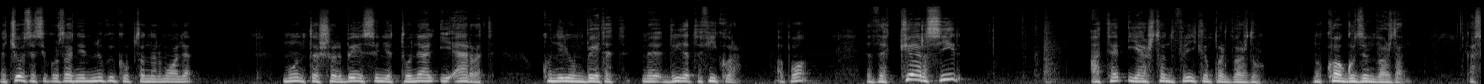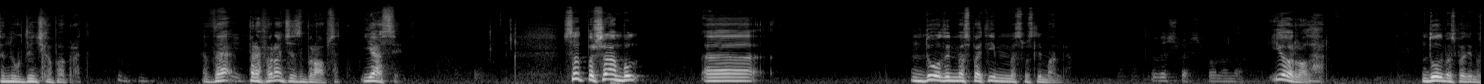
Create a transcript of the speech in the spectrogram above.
Në qoftë se sikur thashë njeriu nuk i kupton normale, mund të shërbejnë si një tunel i errët ku njeriu mbetet me drita të fikura, apo dhe kjo errësirë atëherë ia shton frikën për të vazhduar. Nuk ka guxim të vazhdon, ngase nuk din çka po e pret. Mhm. Dhe preferon që zbrapset. Ja si. Sot për shembull, ë ndodhin mospajtime mes muslimanëve. Edhe shpesh po ndodhin. Jo rrallë. Ndodhin mospajtime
